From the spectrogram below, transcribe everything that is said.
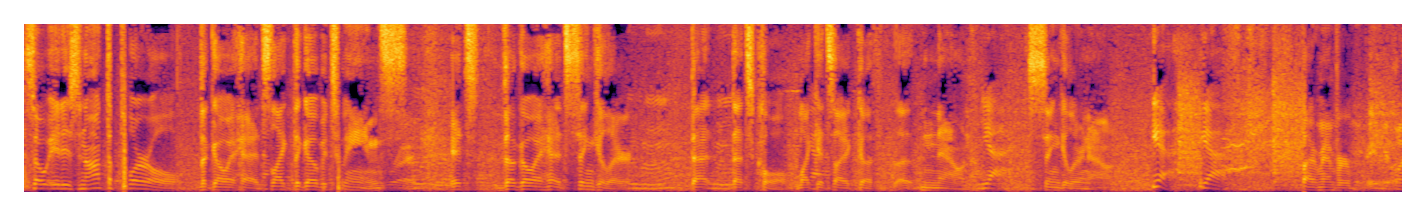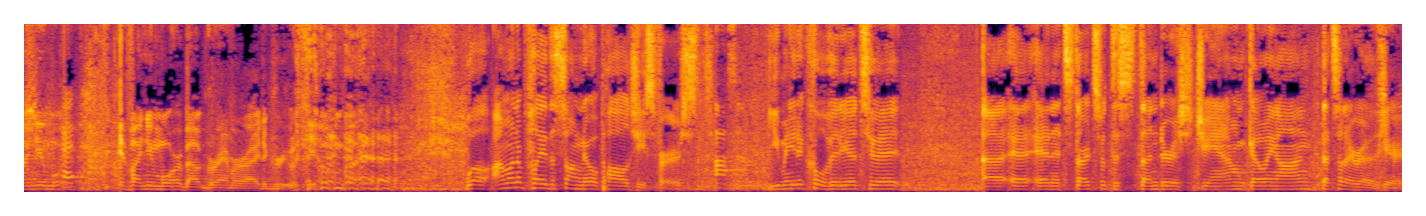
So it is not the plural, the go aheads, like the go betweens. It's the go ahead singular. Mm-hmm. That mm-hmm. that's cool. Like Yeah. it's like a, a noun. Yeah. Singular noun. yeah yeah If I remember if I English. knew more, eh. if I knew more about grammar, I'd agree with you. Well, I'm gonna play the song No Apologies first. awesome You made a cool video to it. Uh, a- and it starts with this thunderous jam going on. That's what I wrote here.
